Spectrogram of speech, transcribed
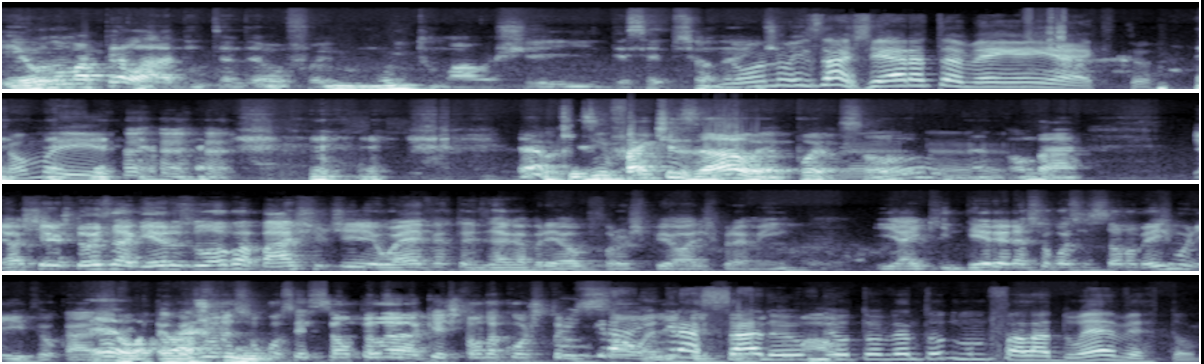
eu numa pelada, entendeu? Foi muito mal, achei decepcionante. Não, não exagera também, hein, Hector? Calma aí. é, eu quis enfatizar, ué. Pô, eu sou. É, é. Não dá. Eu achei os dois zagueiros logo abaixo de Everton e Zé Gabriel, que foram os piores para mim. E a Quinteira e a Anderson Conceição no mesmo nível, cara. É, eu, eu acho que o Conceição pela questão da construção Engra, ali. Engraçado, eu, eu tô vendo todo mundo falar do Everton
